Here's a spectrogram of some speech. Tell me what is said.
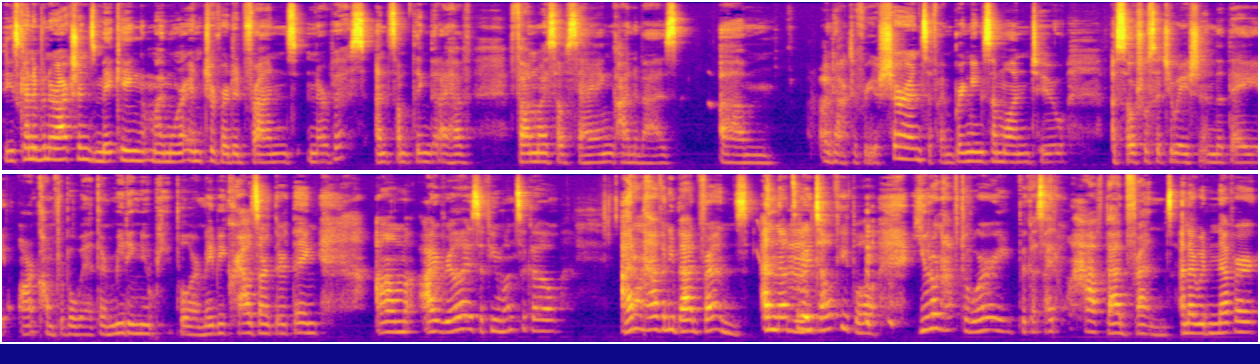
these kind of interactions making my more introverted friends nervous and something that I have found myself saying kind of as um, an act of reassurance if I'm bringing someone to a social situation that they aren't comfortable with or meeting new people or maybe crowds aren't their thing. Um, I realized a few months ago I don't have any bad friends. And that's mm. what I mm. tell people. you don't have to worry because I don't have bad friends. And I would never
